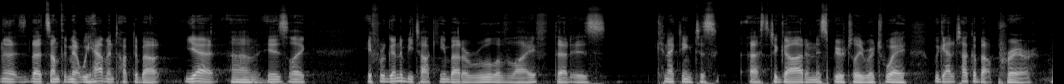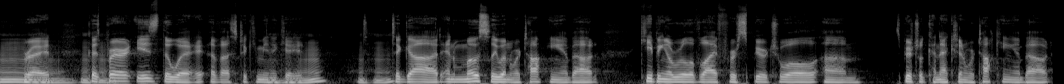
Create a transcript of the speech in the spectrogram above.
uh, that's something that we haven't talked about yet. Um, Is like if we're going to be talking about a rule of life that is connecting to us to God in a spiritually rich way, we got to talk about prayer, right? Because prayer is the way of us to communicate mm-hmm. to God, and mostly when we're talking about keeping a rule of life for spiritual um, spiritual connection, we're talking about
